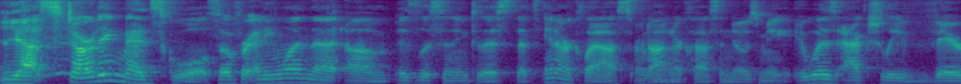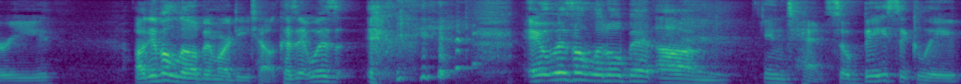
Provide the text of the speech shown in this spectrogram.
yeah, starting med school. So for anyone that um, is listening to this that's in our class or not in our class and knows me, it was actually very. I'll give a little bit more detail because it was, it was a little bit um, intense. So basically,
